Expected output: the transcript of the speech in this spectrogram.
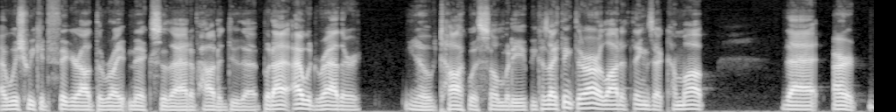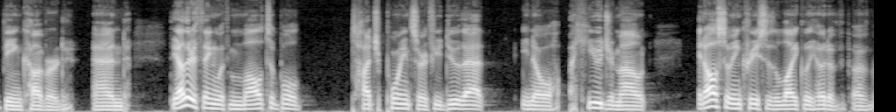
I wish we could figure out the right mix of that of how to do that. But I, I would rather, you know, talk with somebody because I think there are a lot of things that come up that aren't being covered. And the other thing with multiple touch points, or if you do that, you know, a huge amount, it also increases the likelihood of, of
